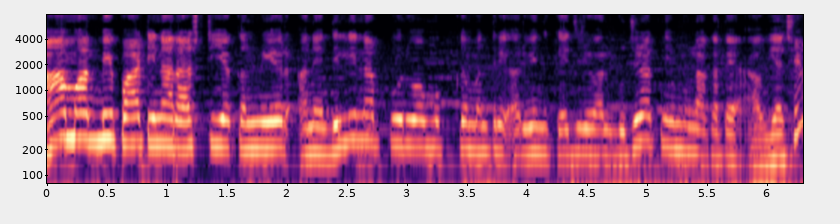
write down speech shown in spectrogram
આમ આદમી પાર્ટીના રાષ્ટ્રીય કન્વીનર અને દિલ્હીના પૂર્વ મુખ્યમંત્રી અરવિંદ કેજરીવાલ ગુજરાતની મુલાકાતે આવ્યા છે.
